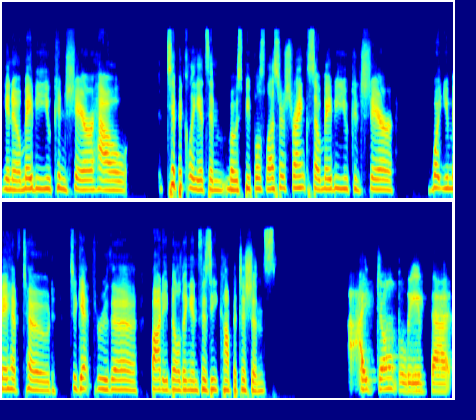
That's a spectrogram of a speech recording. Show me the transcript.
you know maybe you can share how typically it's in most people's lesser strengths. So maybe you could share what you may have towed to get through the bodybuilding and physique competitions? I don't believe that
